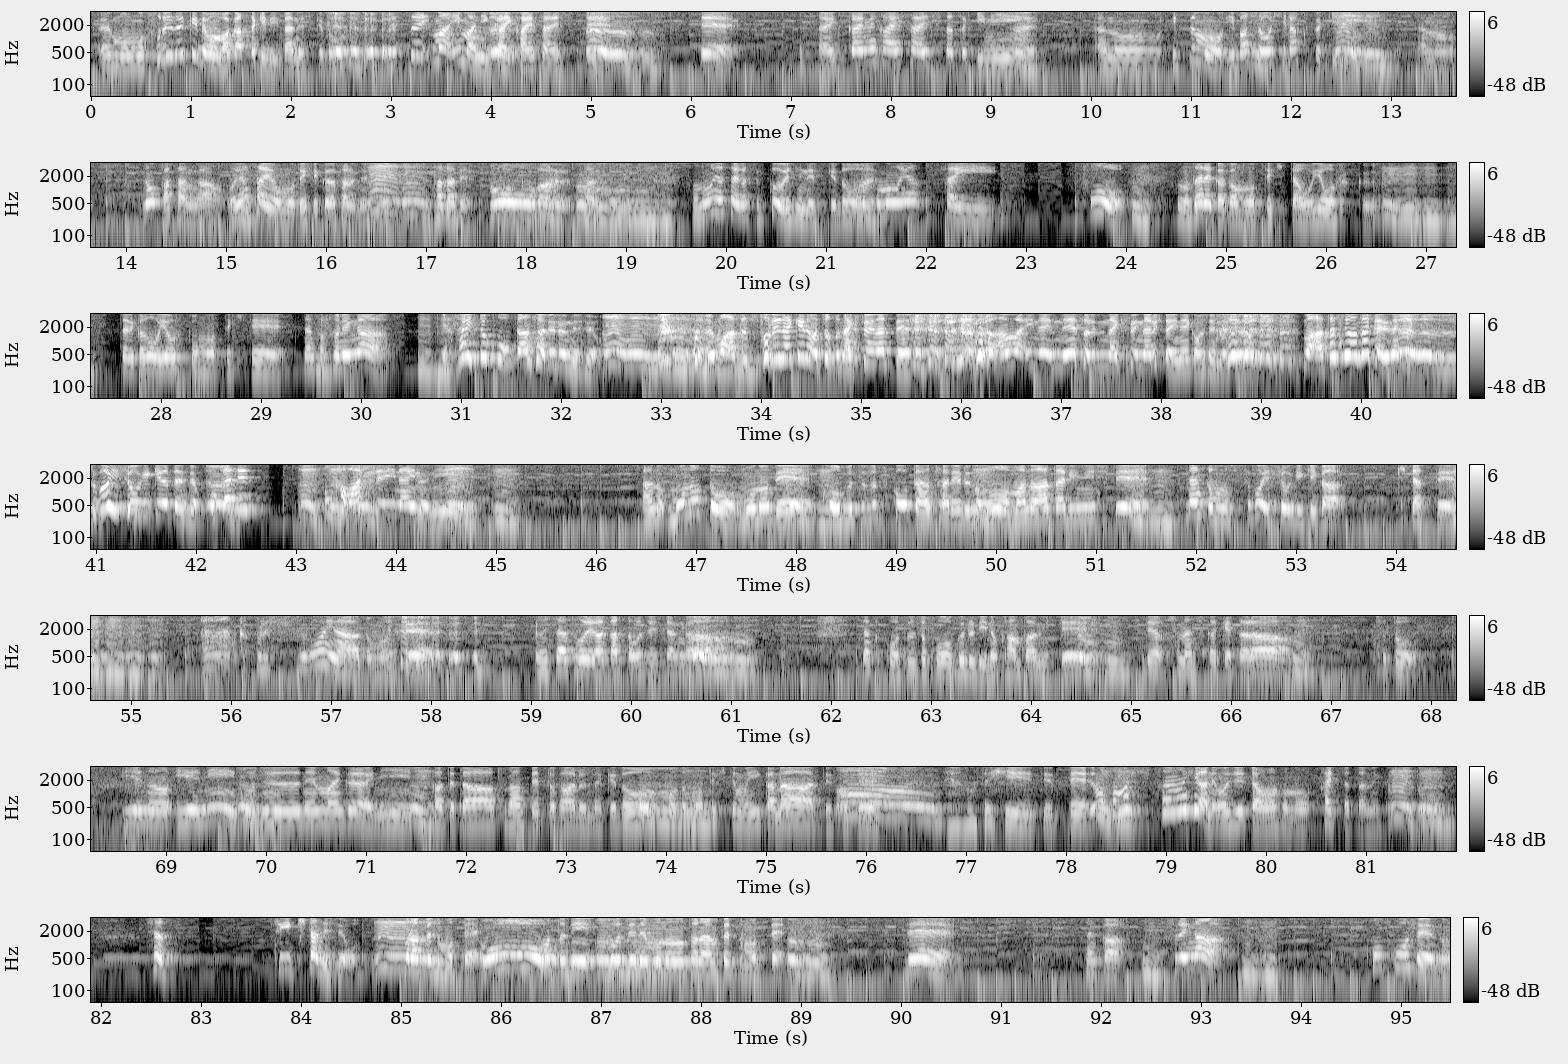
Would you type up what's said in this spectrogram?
うん。えもうもうそれだけでも分かったけどいたんですけど 実際、まあ、今2回開催して、うんであ1回目開催した時に、はいあのいつも居場所を開く時に、うん。うんあの農家さんがお野菜を持ってきてくださるんですね、うんうんただでこう配る感じで、そのお野菜がすっごい美味しいんですけど、はい。そのお野菜とうん。その誰かが持ってきたお洋服、誰かがお洋服を持ってきてなんかそれがうんうん。野菜と交換されるんですよ。もう私それだけでもちょっと泣きそうになって。ちょっとあんまいないねそれで泣きそうになる人はいないかもしれないけど。まあ私の中でなんかすごい衝撃だったんですよ、うんお金をうん交わしていないのに、あの物と物でこう物々交換されるのを目の当たりにして、うなんかもうすごい衝撃が来ちゃって、うあなん。かこれすごいなと思ってそしたら通りがかったおじいちゃんが、うんうんうん。なんかこうずっとこうぐるりの看板見て、うんで話しかけたら、うん。ちょっと家の家に50年前ぐらいに使ってたトランペットがあるんだけど、うんうんうん。今度持ってきてもいいかなって言ってて。えもうぜひって言ってでもその,、うんうん。その日はねおじいちゃんはその帰っちゃったんですけど、うんうん。そしたら次来たんですよ、うん。トランペット持って、本当に50年もののトランペット持って、うんうん。でなんかうん。それがうんうん。高校生の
